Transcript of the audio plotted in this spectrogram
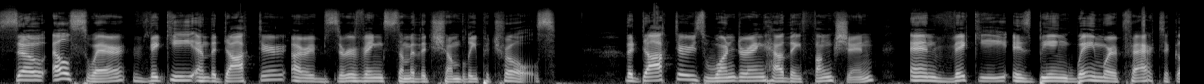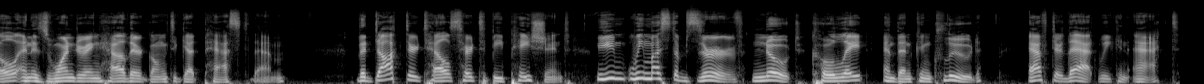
So elsewhere, Vicky and the doctor are observing some of the Chumbly patrols. The doctor's wondering how they function, and Vicky is being way more practical and is wondering how they're going to get past them. The doctor tells her to be patient. We, we must observe, note, collate, and then conclude. After that, we can act.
